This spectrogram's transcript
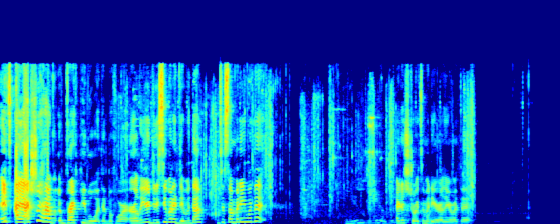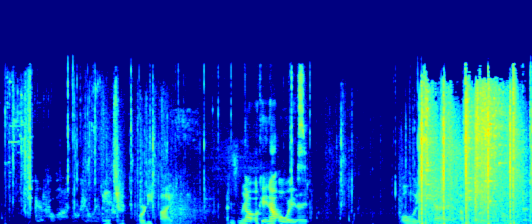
it's I actually have wrecked people with it before. Earlier, did you see what I did with them to somebody with it? I destroyed somebody earlier with it. No. It's 45. That's like. No, okay, not always. good. Always, yeah. Up close, it always does.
